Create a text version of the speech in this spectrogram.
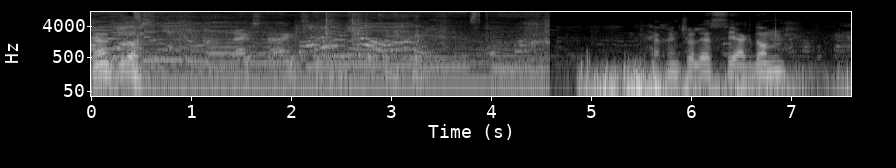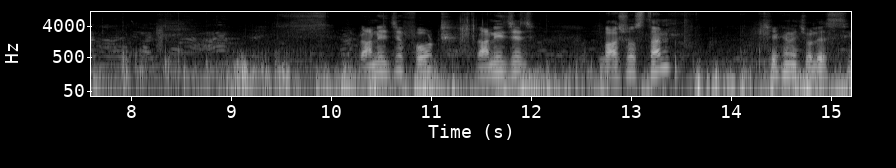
থ্যাংকস ব্রো থ্যাংকস থ্যাংকস এখন চলে এসেছি একদম রানীর যে ফোর্ট রানীর যে বাসস্থান সেখানে চলে এসেছি।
